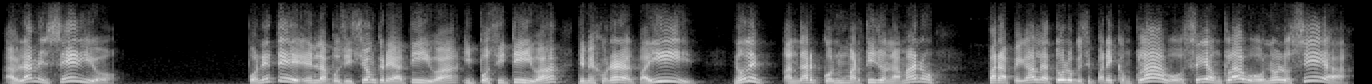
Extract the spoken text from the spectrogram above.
Hablame en serio. Ponete en la posición creativa y positiva de mejorar al país, no de andar con un martillo en la mano para pegarle a todo lo que se parezca a un clavo, sea un clavo o no lo sea.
